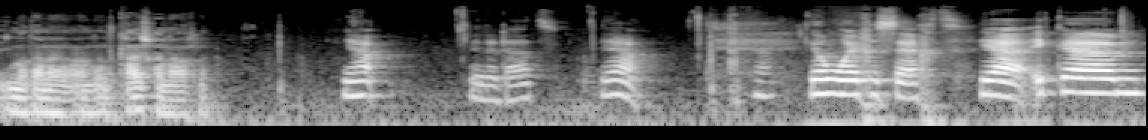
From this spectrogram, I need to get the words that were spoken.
iemand aan, aan het kruis gaan nagelen. Ja, inderdaad. Ja. ja. Heel mooi gezegd. Ja, ik... Um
